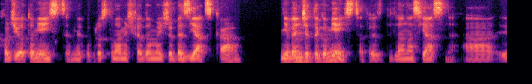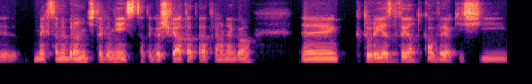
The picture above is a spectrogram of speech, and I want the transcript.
Chodzi o to miejsce. My po prostu mamy świadomość, że bez Jacka nie będzie tego miejsca, to jest dla nas jasne, a y, my chcemy bronić tego miejsca, tego świata teatralnego, y, który jest wyjątkowy jakiś i,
